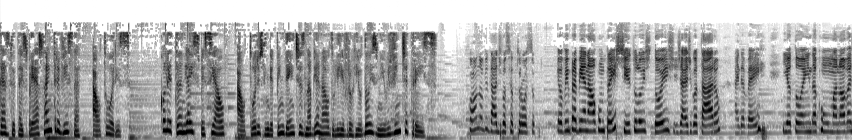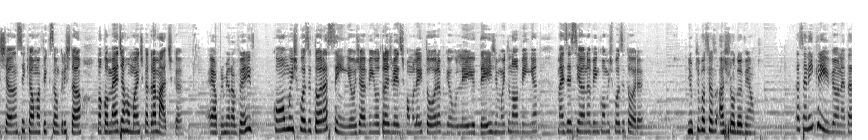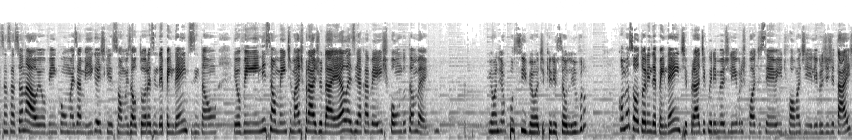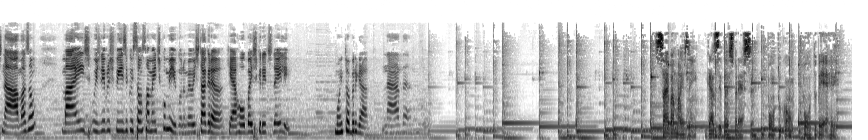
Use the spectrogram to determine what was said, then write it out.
Gazeta Expressa Entrevista, Autores. Coletânea Especial, Autores Independentes na Bienal do Livro Rio 2023. Qual novidade você trouxe? Eu vim para a Bienal com três títulos, dois já esgotaram, ainda bem, e eu tô ainda com uma nova chance, que é uma ficção cristã, uma comédia romântica dramática. É a primeira vez? Como expositora, sim. Eu já vim outras vezes como leitora, porque eu leio desde muito novinha, mas esse ano eu vim como expositora. E o que você achou do evento? Tá sendo incrível, né? Tá sensacional. Eu vim com umas amigas que somos autoras independentes, então eu vim inicialmente mais para ajudar elas e acabei expondo também. E onde é possível adquirir seu livro? Como eu sou autora independente, para adquirir meus livros pode ser de forma de livros digitais na Amazon, mas os livros físicos são somente comigo, no meu Instagram, que é escritosdaily. Muito obrigada. Nada. Saiba mais em gazetaexpressa.com.br.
